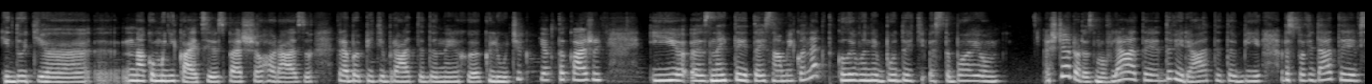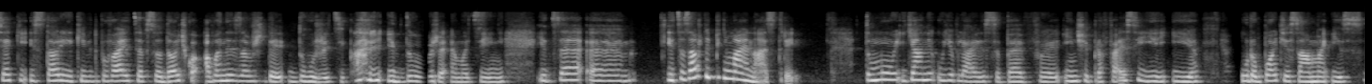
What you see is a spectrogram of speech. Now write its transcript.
ідуть е, на комунікацію з першого разу. Треба підібрати до них е, ключик, як то кажуть, і е, знайти той самий конект, коли вони будуть з тобою. Щиро розмовляти, довіряти тобі, розповідати всякі історії, які відбуваються в садочку, а вони завжди дуже цікаві і дуже емоційні. І це, і це завжди піднімає настрій. Тому я не уявляю себе в іншій професії і у роботі саме із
